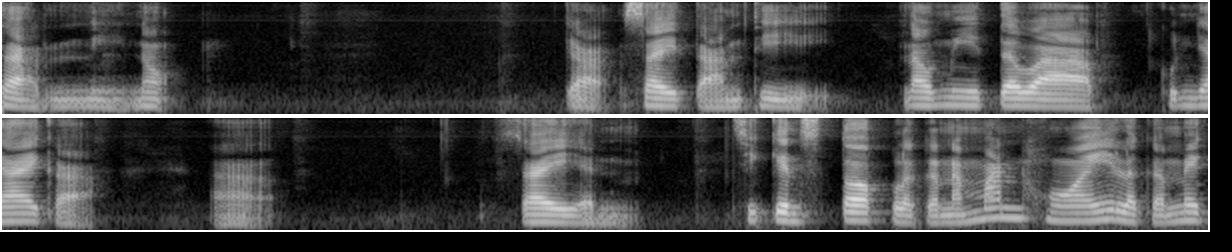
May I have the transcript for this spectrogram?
ชาตินี่เนาะจะใส่ตามที่เรามีแต่ว่าคุณยายก็ใส่อันชิคเก้นสต็อกแล้วก็น้ำมันหอยแล้วก็แม็ก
